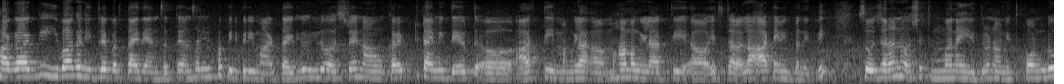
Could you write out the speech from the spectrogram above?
ಹಾಗಾಗಿ ಇವಾಗ ನಿದ್ರೆ ಬರ್ತಾ ಇದೆ ಅನ್ಸುತ್ತೆ. ಒಂದು ಸ್ವಲ್ಪ ಪಿರಿಪಿರಿ ಮಾಡ್ತಾ ಇದ್ಲು. ಇಲ್ಲೂ ಅಷ್ಟೇ ನಾವು ಕರೆಕ್ಟ್ ಟೈಮಿಗೆ ದೇವ್ರದ್ದು ಆರತಿ ಮಂಗಳ ಮಹಾಮಂಗಳಾರತಿ ಆ, ಎತ್ತಾರಲ್ಲ ಆ ಟೈಮಿಗೆ ಬಂದಿದ್ವಿ. ಸೊ ಜನನೂ ಅಷ್ಟೇ ತುಂಬಾ ಇದ್ದರು ನಾವು ನಿಂತ್ಕೊಂಡು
